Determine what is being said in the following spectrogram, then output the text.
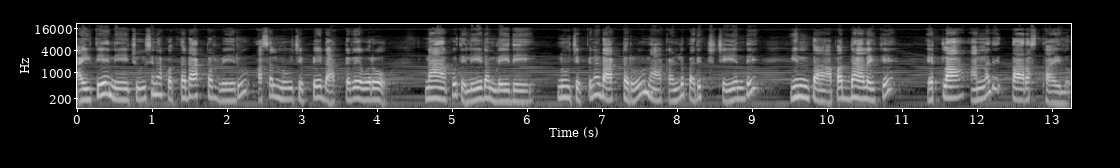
అయితే నే చూసిన కొత్త డాక్టర్ వేరు. అసలు నువ్వు చెప్పే డాక్టర్ ఎవరో? నాకు తెలియడం లేదే. నువ్వు చెప్పిన డాక్టరు నా కళ్ళు పరీక్ష చేయండి ఇంత అబద్ధాలైతే ఎట్లా? అన్నది తారస్థాయిలో.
